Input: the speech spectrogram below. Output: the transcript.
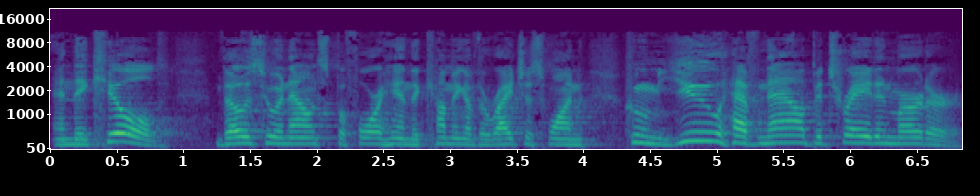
And they killed those who announced beforehand the coming of the righteous one, whom you have now betrayed and murdered.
